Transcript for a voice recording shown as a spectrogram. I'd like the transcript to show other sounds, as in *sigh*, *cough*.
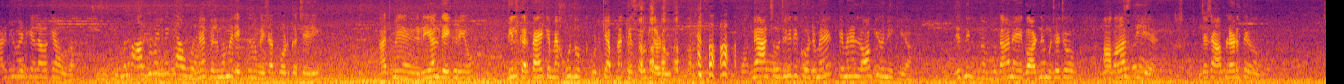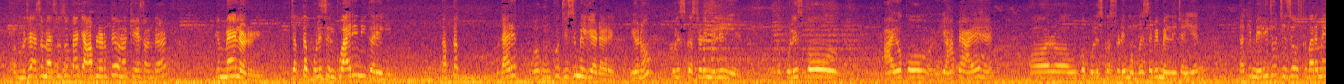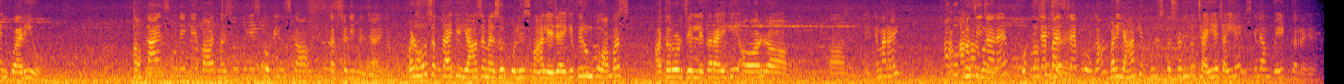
Argument के अलावा क्या होगा? मतलब आर्गुमेंट में क्या हुआ है? मैं फ़िल्मों में देखती हूँ हमेशा कोर्ट कचहरी। आज मैं रियल देख रही हूँ। दिल करता है कि मैं खुद उठ उठ के अपना केस खुद लड़ूं। *laughs* मैं आज सोच रही थी कोर्ट में कि मैंने लॉ क्यों नहीं किया? जितनी खुदा ने गॉड ने मुझे जो आवाज़ दी है जैसे आप लड़ते हो तो मुझे ऐसा महसूस होता है कि आप लड़ते हो ना केस अंदर कि मैं लड़ रही हूँ। जब तक पुलिस इंक्वायरी नहीं करेगी तब तक डायरेक्ट उनको जिसे मिल गया direct you know police custody मिली नहीं है। तो पुलिस को आयोग को यहाँ पे आए हैं और उनको पुलिस कस्टडी मुंबई से भी मिलनी चाहिए ताकि मेरी जो चीज़ें उसके बारे में इंक्वायरी हो। कंप्लायंस होने के बाद मैसूर पुलिस को भी उसका कस्टडी मिल जाएगा। बट हो सकता है कि यहाँ से मैसूर पुलिस वहाँ ले जाएगी फिर उनको वापस आथा रोड जेल लेकर आएगी और एम आर हाँ, वो प्रोसीजर है वो स्टेप बाय स्टेप होगा। बट यहाँ की पुलिस कस्टडी तो चाहिए चाहिए इसके लिए हम वेट कर रहे हैं।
